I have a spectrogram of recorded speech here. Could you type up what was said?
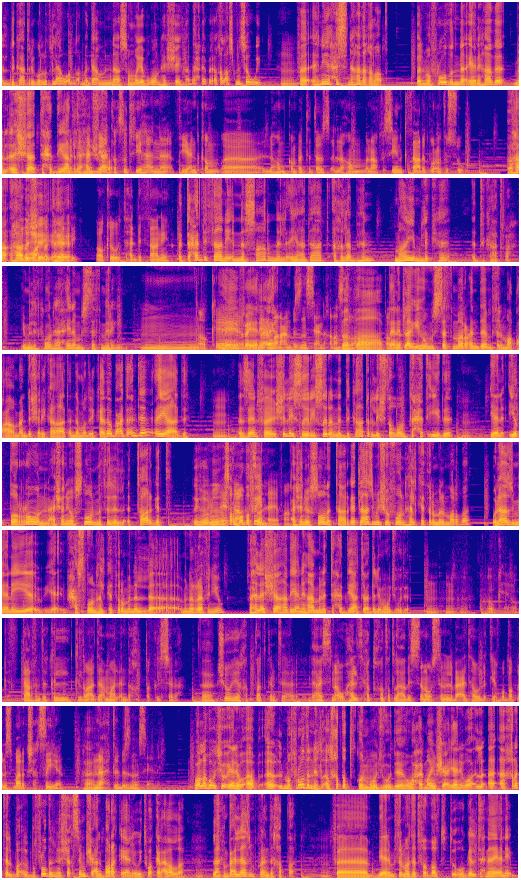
الدكاترة يقول لك لا والله ما دام الناس هم يبغون هالشيء هذا إحنا خلاص بنسويه. فهني احس إن هذا غلط. فالمفروض انه يعني هذا من الأشياء التحديات اللي إحنا التحديات نشوفها. تقصد فيها إن في عندكم آه اللي هم competitors اللي هم منافسين كثار يطلعون في السوق. هذا الشيء. التحدي. okay والتحدي الثاني؟ التحدي الثاني انه صار إن العيادات أغلبهن ما يملكها الدكاترة. يملكونها حين مستثمرين. امم okay إيه، okay، فيعني عبارة عن business يعني خلاص بالضبط. يعني. تلاقي هو مستثمر عنده مثل مطعم عنده شركات عنده مدري كذا وبعد عنده عياده. زين فش اللي يصير؟ يصير إن الدكاترة اللي يشتغلون تحت إيده مم. يعني يضطرون عشان يوصلون مثل ال target إيه، صار موظفين. إيه،. عشان يوصلون ال target لازم يشوفون هالكثر من المرضى ولازم يعني يحصلون هالكثر من ال من ال revenue فهالأشياء هذه يعني هاي من التحديات بعد اللي موجودة. okay okay. تعرف أنت كل كل رائد أعمال عنده خطة كل سنة. ها. شو هي خطتك أنت لهاي السنة؟ أو هل تحط خطط لهذه السنة والسنة اللي بعدها ولا كيف بالضبط؟ بالنسبة لك شخصيا ها. من ناحية ال business يعني. والله هو شو يعني المفروض إن الخطط تكون موجودة وواحد ما يمشي يعني اخرتها المفروض إن الشخص يمشي على البركة يعني ويتوكل على الله. لكن بعد لازم يكون عنده خطة. ف يعني مثل ما أنت تفضلت وقلت إحنا يعني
